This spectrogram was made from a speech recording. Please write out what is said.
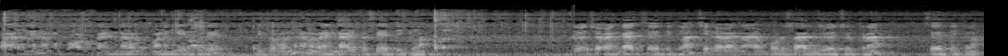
பாருங்க நம்ம கோவக்காய் இந்த அளவுக்கு வணங்கி இருக்குது இப்போ வந்து நம்ம வெங்காயத்தை சேர்த்திக்கலாம். இது வச்ச வெங்காயத்தை சேர்த்திக்கலாம். சின்ன வெங்காயம் பொடிசாக அரிஞ்சு வச்சுருக்கிறேன். சேர்த்திக்கலாம்.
